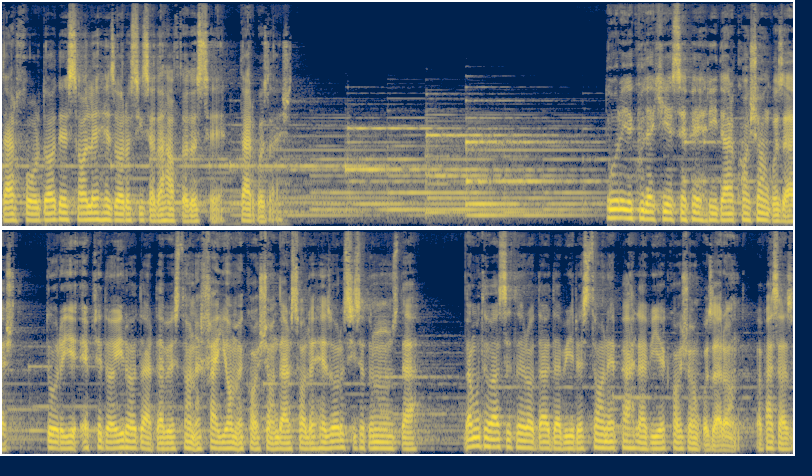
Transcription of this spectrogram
در خرداد سال 1373 درگذشت. دوره کودکی سپهری در کاشان گذشت. دوره ابتدایی را در دبستان خیام کاشان در سال 1319 و متوسطه را در دبیرستان پهلوی کاشان گذراند و پس از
